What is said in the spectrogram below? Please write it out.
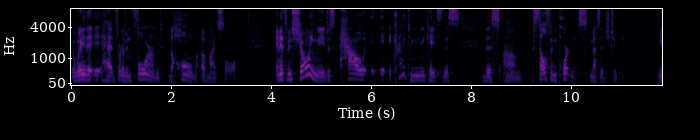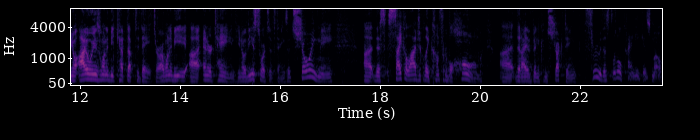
the way that it had sort of informed the home of my soul. And it's been showing me just how it, it kind of communicates this, this um, self importance message to me. You know, I always want to be kept up to date, or I want to be uh, entertained, you know, these sorts of things. It's showing me uh, this psychologically comfortable home uh, that I have been constructing through this little tiny gizmo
